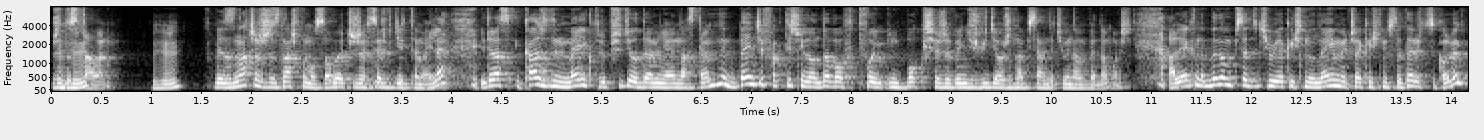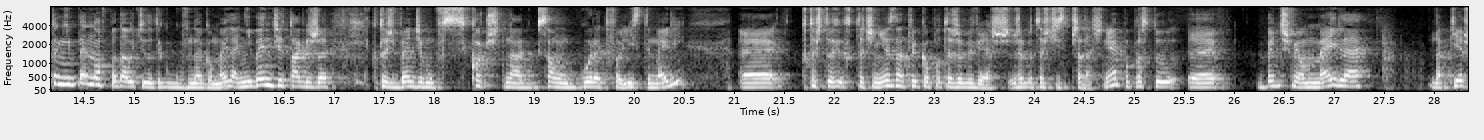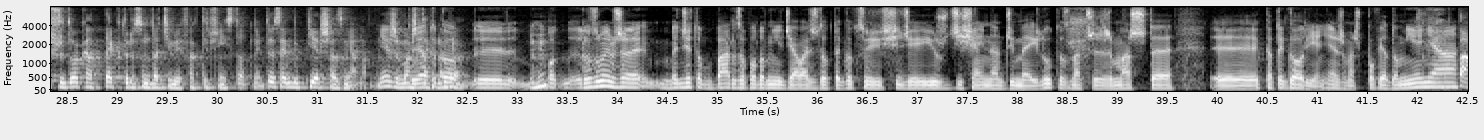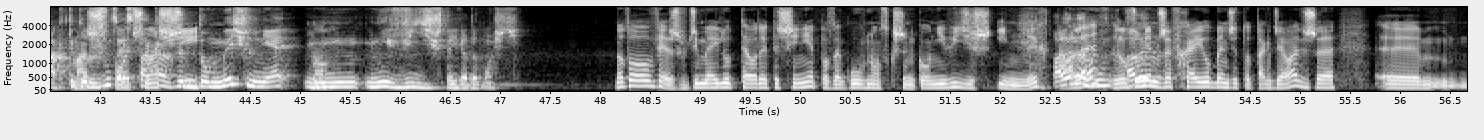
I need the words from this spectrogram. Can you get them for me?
że mhm. dostałem. Mhm. Zaznaczasz, że znasz tą osobę, czy że chcesz widzieć te maile i teraz każdy mail, który przyjdzie ode mnie następny, będzie faktycznie lądował w twoim inboxie, że będziesz widział, że napisałem do ciebie nam wiadomość. Ale jak będą pisać do ciebie jakieś no czy jakieś newslettery, czy cokolwiek, to nie będą wpadały ci do tego głównego maila. Nie będzie tak, że ktoś będzie mógł wskoczyć na samą górę twojej listy maili, e, ktoś, kto, kto ci nie zna, tylko po to, żeby wiesz, żeby coś ci sprzedać, nie? Po prostu e, będziesz miał maile na pierwszy rzut oka te, które są dla ciebie faktycznie istotne. To jest jakby pierwsza zmiana, nie? że masz ja tak tylko, naprawdę... y, mhm. Rozumiem, że będzie to bardzo podobnie działać do tego, co się dzieje już dzisiaj na Gmailu, to znaczy, że masz te y, kategorie, nie? że masz powiadomienia, Tak, tylko różnica jest taka, że domyślnie no. nie widzisz tej wiadomości. No to wiesz, w Gmailu teoretycznie nie, poza główną skrzynką nie widzisz innych, ale, ale głów... rozumiem, ale... że w Heju będzie to tak działać, że y,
